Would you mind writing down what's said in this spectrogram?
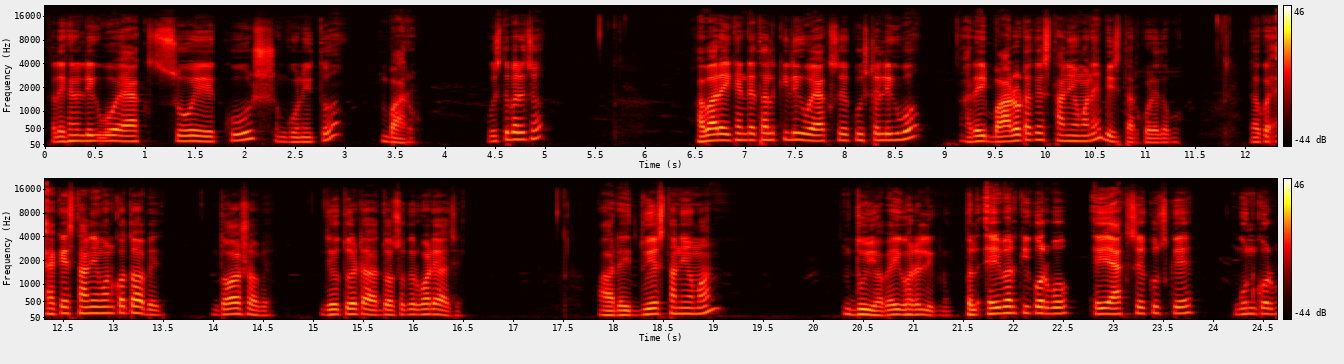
তাহলে এখানে লিখব একশো একুশ গুণিত বারো। বুঝতে পেরেছ? আবার এইখানটায় তাহলে কী লিখব? একশো একুশটা লিখব আর এই বারোটাকে স্থানীয় মানে বিস্তার করে দেবো। দেখো, একের স্থানীয় মান কত হবে? দশ হবে, যেহেতু এটা দশকের ঘরে আছে। আর এই দুয়ের স্থানীয় মান দুই হবে, এই ঘরে লিখলাম তাহলে এইবার কি করব? এই একশো একুশকে গুণ করব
